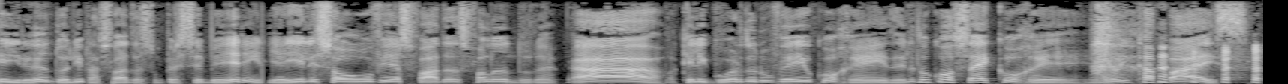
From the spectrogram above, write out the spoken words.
esgueirando ali para as fadas não perceberem. E aí ele só ouve as fadas falando, né? Ah, aquele gordo não veio correndo, ele não consegue correr, ele é um incapaz.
